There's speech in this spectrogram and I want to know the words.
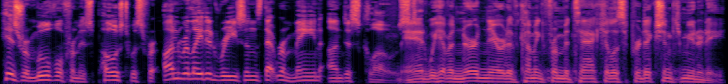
His removal from his post was for unrelated reasons that remain undisclosed. And we have a nerd narrative coming from Metaculus prediction community.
